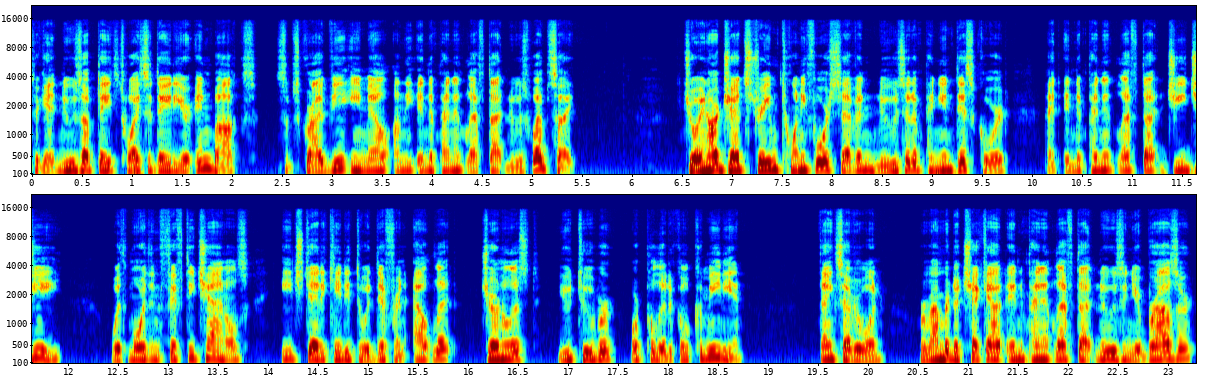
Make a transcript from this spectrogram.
To get news updates twice a day to your inbox, subscribe via email on the independentleft.news website. Join our Jetstream 24 7 news and opinion Discord at independentleft.gg with more than 50 channels, each dedicated to a different outlet, journalist, YouTuber, or political comedian. Thanks, everyone. Remember to check out independentleft.news in your browser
